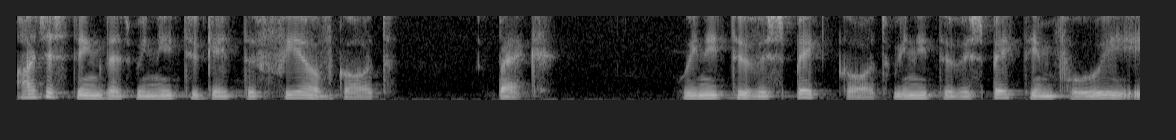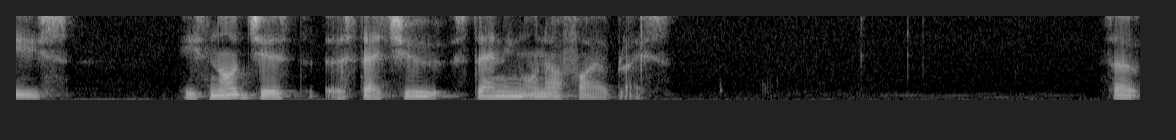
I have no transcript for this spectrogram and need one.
I just think that we need to get the fear of God back we need to respect God. We need to respect Him for who He is. He's not just a statue standing on our fireplace. So,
